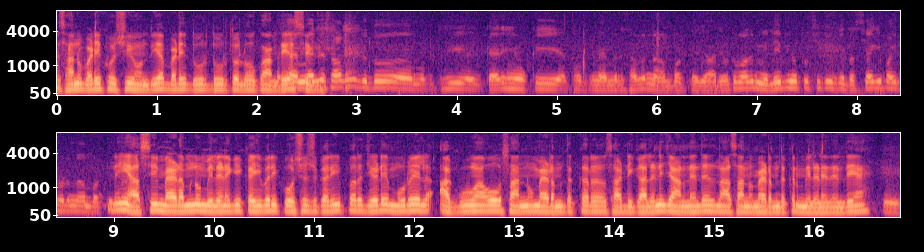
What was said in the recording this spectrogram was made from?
ਤੇ ਸਾਨੂੰ ਬੜੀ ਖੁਸ਼ੀ ਹੁੰਦੀ ਹੈ ਬੜੇ ਦੂਰ ਦੂਰ ਤੋਂ ਲੋਕ ਆਉਂਦੇ ਆ ਐਮਐਲਏ ਸਾਹਿਬ ਨੂੰ ਜਦੋਂ ਤੁਸੀਂ ਕਹਿ ਰਹੇ ਹੋ ਕਿ ਤੁਹਾਡੇ ਐਮਐਲਏ ਸਾਹਿਬ ਦਾ ਨਾਮ ਵਰਤੇ ਜਾ ਰਿਹਾ ਉਹ ਤੋਂ ਬਾਅਦ ਮਿਲੇ ਵੀ ਹੋ ਤੁਸੀਂ ਕਿ ਦੱਸਿਆ ਕਿ ਭਾਈ ਤੁਹਾਡਾ ਨਾਮ ਵਰਤੇ ਨਹੀਂ ਅਸੀਂ ਮੈਡਮ ਨੂੰ ਮਿਲਣ ਦੀ ਕਈ ਵਾਰੀ ਕੋਸ਼ਿਸ਼ ਕਰੀ ਪਰ ਜਿਹੜੇ ਮੂਰੇ ਆਗੂ ਆ ਉਹ ਸਾਨੂੰ ਮੈਡਮ ਤੱਕ ਸਾਡੀ ਗੱਲ ਨਹੀਂ ਜਾਣ ਦਿੰਦੇ ਨਾ ਸਾਨੂੰ ਮੈਡਮ ਤੱਕ ਮਿਲਣੇ ਦਿੰਦੇ ਆ। ਹੂੰ।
